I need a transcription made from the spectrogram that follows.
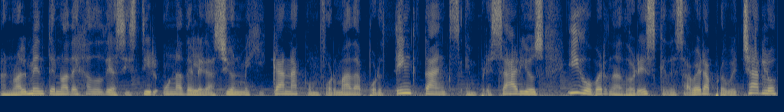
anualmente no ha dejado de asistir una delegación mexicana conformada por think tanks, empresarios y gobernadores que de saber aprovecharlo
